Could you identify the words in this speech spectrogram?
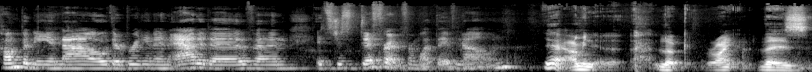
company? And now they're bringing in additive, and it's just different from what they've known. Yeah, I mean, uh, look, right? There's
